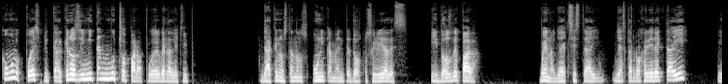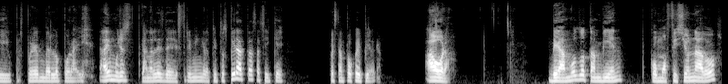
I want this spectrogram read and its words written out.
¿Cómo lo puedo explicar? Que nos limitan mucho para poder ver al equipo, ya que nos están únicamente dos posibilidades y dos de paga. Bueno, ya existe ahí, ya está roja directa ahí y pues pueden verlo por ahí. Hay muchos canales de streaming gratuitos piratas, así que pues tampoco hay piedra. Ahora, veámoslo también como aficionados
